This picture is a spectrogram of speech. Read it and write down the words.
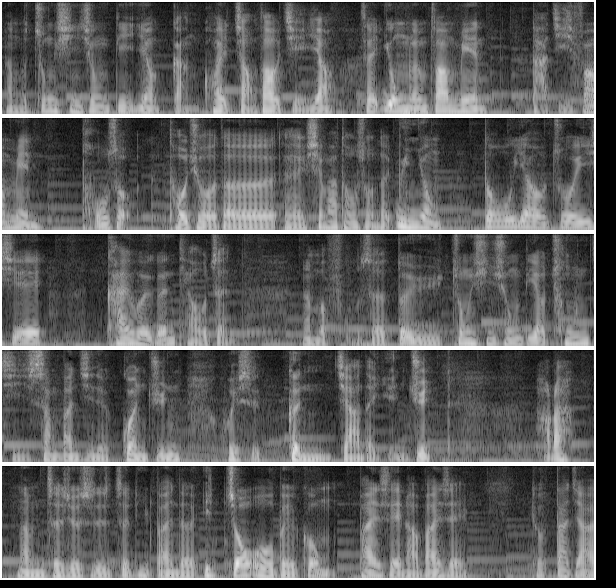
那么中信兄弟要赶快找到解药，在用人方面、打击方面、投手投球的呃先发投手的运用都要做一些开会跟调整。那么否则，对于中信兄弟要冲击上半季的冠军，会是更加的严峻。好了。那么这就是这礼拜的一周欧北共拍谁老拍谁，就大家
